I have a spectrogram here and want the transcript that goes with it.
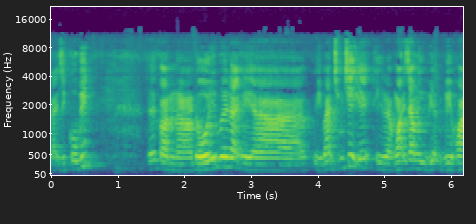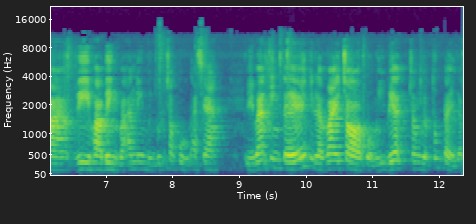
đại dịch Covid. Thế còn à, đối với lại ủy ban chính trị ấy, thì là ngoại giao nghị viện vì hòa vì hòa bình và an ninh bền vững trong khu vực ASEAN Ủy ban Kinh tế thì là vai trò của nghị viện trong việc thúc đẩy gắn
